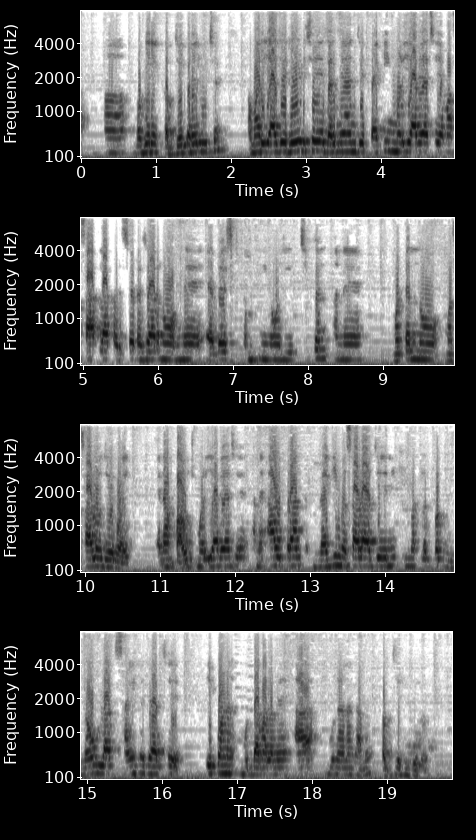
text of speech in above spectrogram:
વગેરે કબજે કરેલું છે. અમારી આ જે રેડ છે, એ દરમિયાન જે પેકિંગ મળી આવ્યા છે, એમાં સાત લાખ અડસઠ હજારનો અમને એવેસ્ટ કંપનીનો જે ચિકન અને મટનનો મસાલો જે હોય, એના પાઉચ મળી આવ્યા છે. અને આ ઉપરાંત મેગી મસાલા જે એની કિંમત લગભગ નવ લાખ સાહીઠ હજાર છે, એ પણ મુદ્દામાલ અમે આ ગુનાના કામે કબજે લીધેલો છે.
